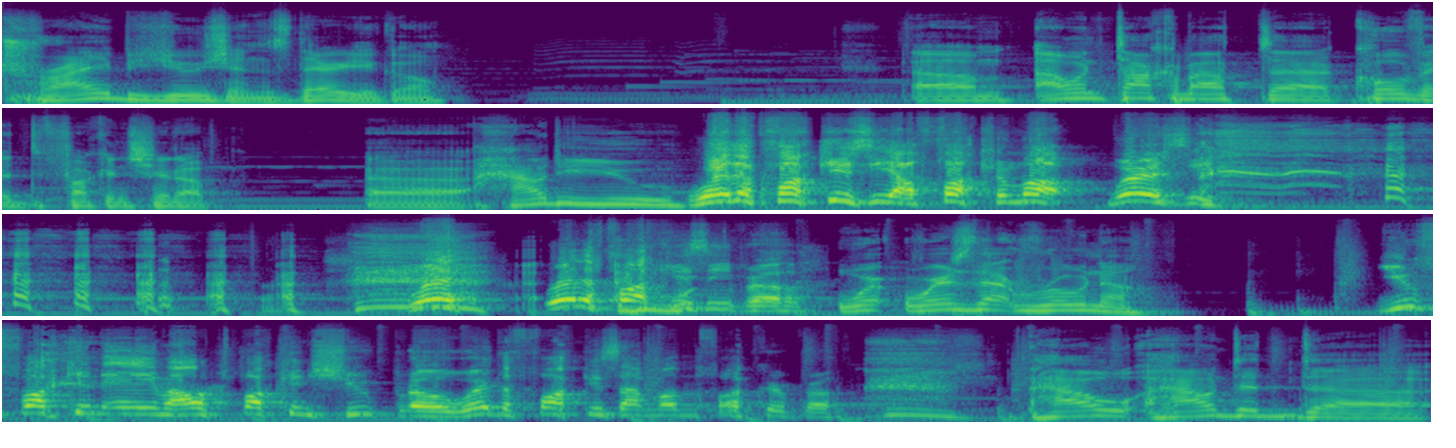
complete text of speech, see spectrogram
Tribusions. There you go. Um, I want to talk about uh, COVID fucking shit up. Uh, how do you? Where the fuck is he? I'll fuck him up. Where is he? where, where the fuck is he, bro? Where, where's that Rona? You fucking aim, I'll fucking shoot, bro. Where the fuck is that motherfucker, bro? How how did uh,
